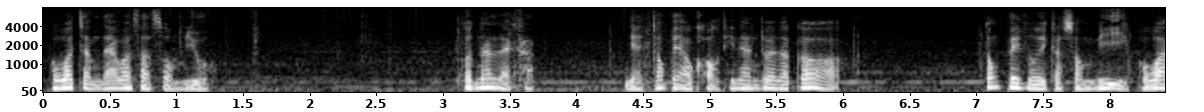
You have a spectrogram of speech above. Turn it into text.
เพราะว่าจำได้ว่าสะสมอยู่ ก็นั่นแหละครับเดี๋ยวต้องไปเอาของที่นั่นด้วยแล้วก็ต้องไปโรยกับซอมบี้อีกเพราะว่า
